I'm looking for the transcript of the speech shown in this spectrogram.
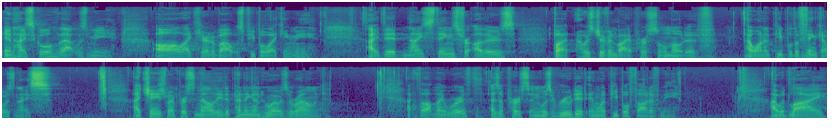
In high school, that was me. All I cared about was people liking me. I did nice things for others, but I was driven by a personal motive. I wanted people to think I was nice. I changed my personality depending on who I was around. I thought my worth as a person was rooted in what people thought of me. I would lie,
